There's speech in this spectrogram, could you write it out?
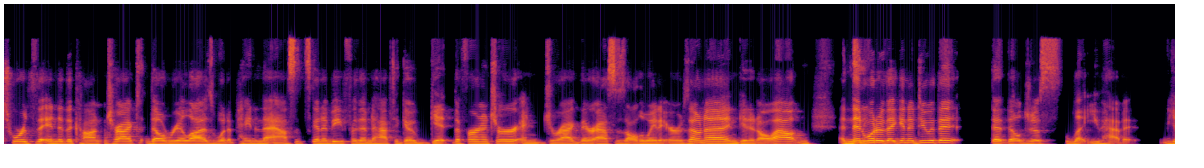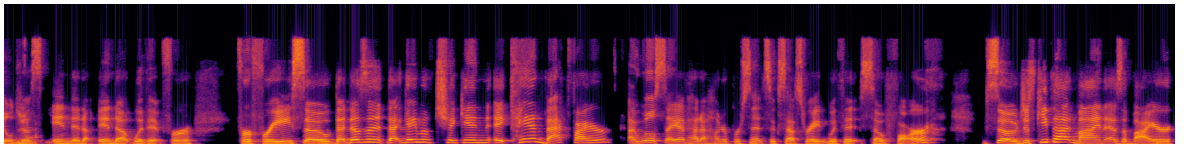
towards the end of the contract, they'll realize what a pain in the ass it's going to be for them to have to go get the furniture and drag their asses all the way to Arizona and get it all out. And and then what are they going to do with it? That they'll just let you have it. You'll just yeah. end it end up with it for for free. So that doesn't that game of chicken, it can backfire. I will say I've had a 100% success rate with it so far. So just keep that in mind as a buyer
